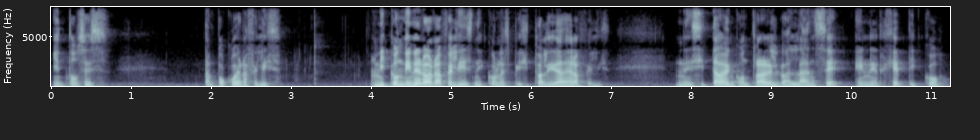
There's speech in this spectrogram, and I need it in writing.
Y entonces tampoco era feliz. Ni con dinero era feliz, ni con la espiritualidad era feliz. Necesitaba encontrar el balance energético,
